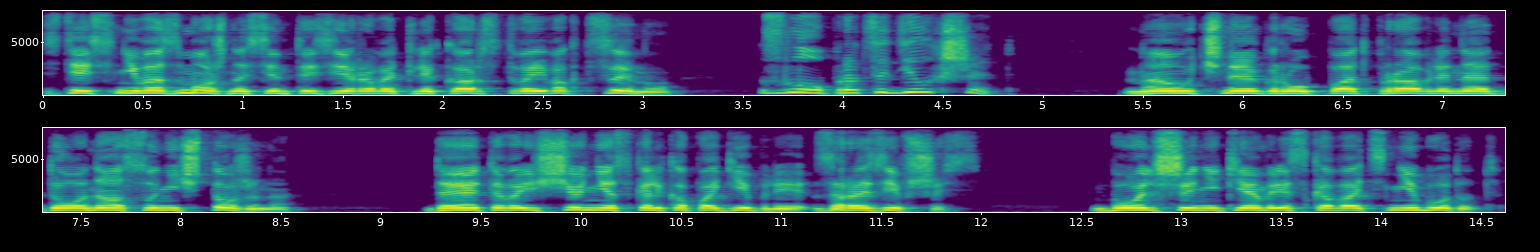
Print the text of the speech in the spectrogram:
здесь невозможно синтезировать лекарства и вакцину», — зло процедил Хшет. «Научная группа, отправленная до нас, уничтожена. До этого еще несколько погибли, заразившись. Больше никем рисковать не будут.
